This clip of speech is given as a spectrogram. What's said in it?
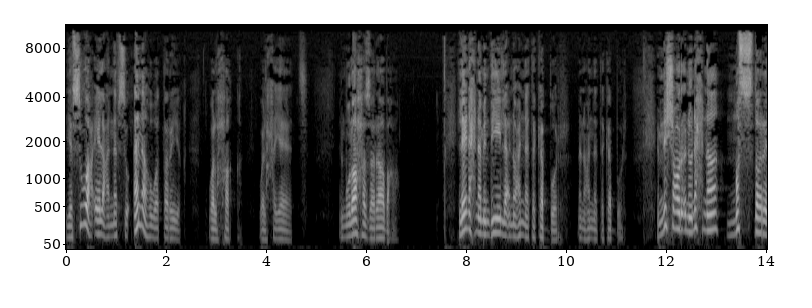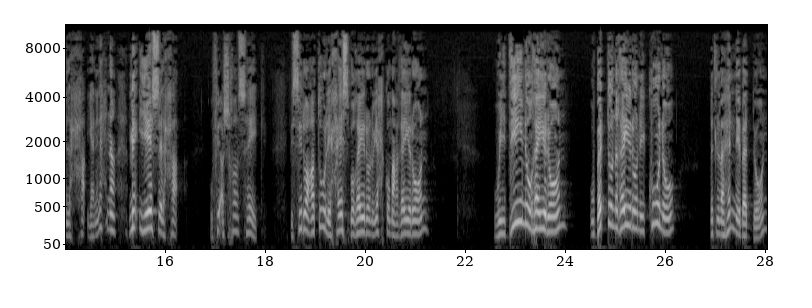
يسوع قال عن نفسه أنا هو الطريق. والحق والحياة. الملاحظة الرابعة. ليه نحن مندين لأنه عندنا تكبر. لأنه عندنا تكبر. منشعر إنه نحن مصدر الحق. يعني نحن مقياس الحق. وفي أشخاص هيك بيصيروا على طول يحاسبوا غيرهم ويحكوا مع غيرهم. ويدينوا غيرهم وبدهم غيرهم يكونوا مثل ما هن بدهم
